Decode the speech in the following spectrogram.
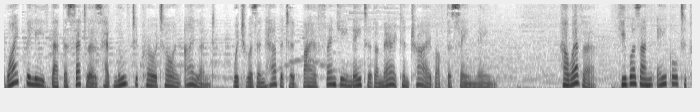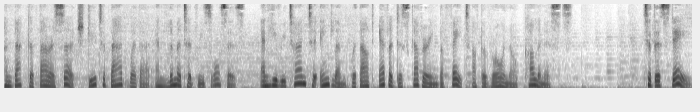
White believed that the settlers had moved to Croatoan Island, which was inhabited by a friendly Native American tribe of the same name. However, he was unable to conduct a thorough search due to bad weather and limited resources, and he returned to England without ever discovering the fate of the Roanoke colonists. To this day,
